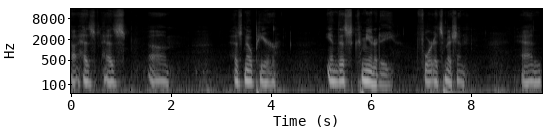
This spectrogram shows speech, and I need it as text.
uh, has has uh, has no peer in this community for its mission. And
